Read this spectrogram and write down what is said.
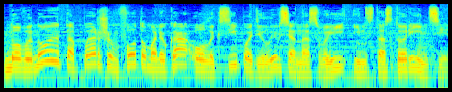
Новиною та першим фото малюка Олексій поділився на своїй інстасторінці.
